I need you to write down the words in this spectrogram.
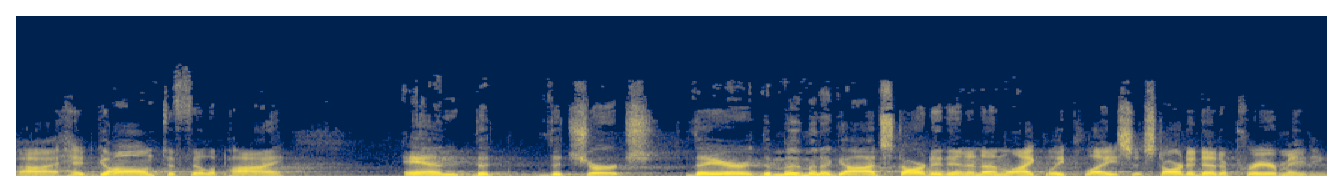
uh, had gone to Philippi, and the, the church there, the movement of God started in an unlikely place. It started at a prayer meeting.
